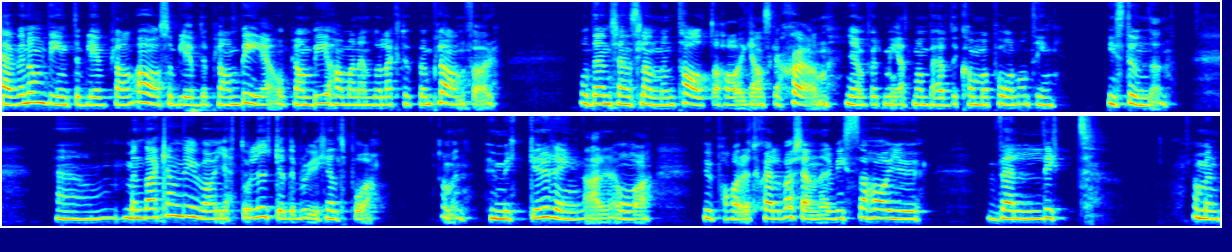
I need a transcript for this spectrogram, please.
Även om det inte blev plan A så blev det plan B och plan B har man ändå lagt upp en plan för. Och den känslan mentalt att ha är ganska skön jämfört med att man behövde komma på någonting i stunden. Um, men där kan det ju vara jätteolika, det beror ju helt på ja, men, hur mycket det regnar och hur paret själva känner. Vissa har ju väldigt ja, men,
